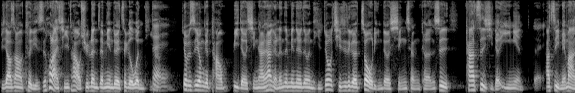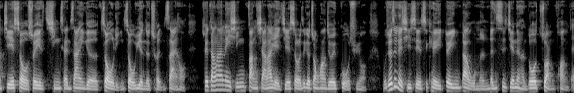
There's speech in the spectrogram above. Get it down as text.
比较重要的课题是，后来其实他有去认真面对这个问题。对。就不是用个逃避的心态，他可能在面对这个问题。就其实这个咒灵的形成，可能是他自己的意念，对他自己没办法接受，所以形成这样一个咒灵咒怨的存在哈。所以当他内心放下，他给接受了，这个状况就会过去哦。我觉得这个其实也是可以对应到我们人世间的很多状况。对，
